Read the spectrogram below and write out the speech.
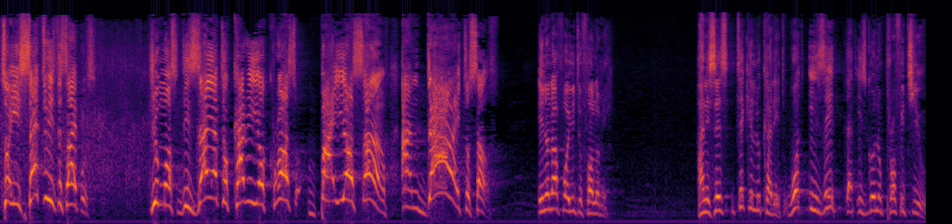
So he said to his disciples, you must desire to carry your cross by yourself and die to self in order for you to follow me. And he says, Take a look at it. What is it that is going to profit you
